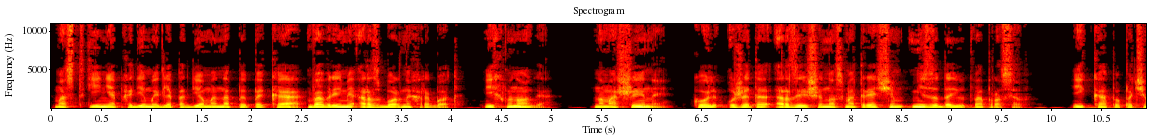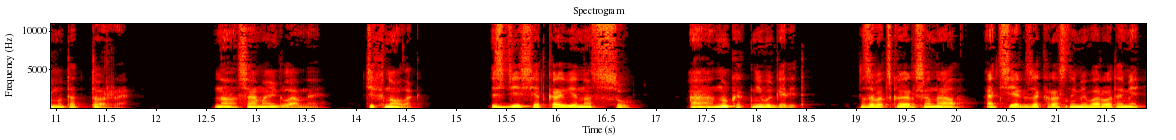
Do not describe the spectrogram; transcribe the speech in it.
мостки, необходимые для подъема на ППК во время разборных работ. Их много. Но машины, коль уже это разрешено смотрящим, не задают вопросов. И Капа почему-то тоже. Но самое главное – технолог. Здесь откровенно ссу. А ну как не выгорит. Заводской арсенал, отсек за красными воротами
